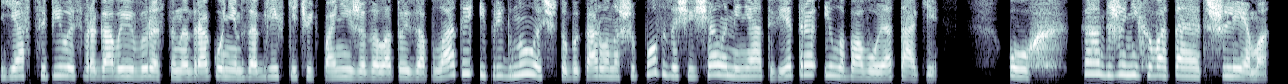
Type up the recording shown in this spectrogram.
Я вцепилась в роговые выросты на драконьем загривке чуть пониже золотой заплаты и пригнулась, чтобы корона шипов защищала меня от ветра и лобовой атаки. Ох, как же не хватает шлема,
